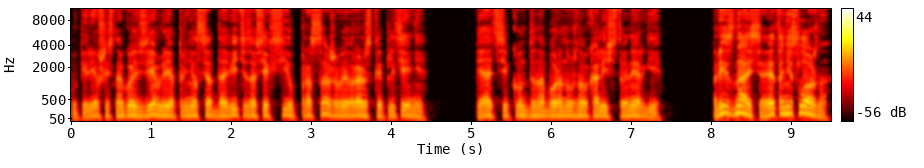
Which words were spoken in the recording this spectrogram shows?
Уперевшись ногой в землю, я принялся давить изо всех сил, просаживая вражеское плетение. Пять секунд до набора нужного количества энергии. «Признайся, это несложно!»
